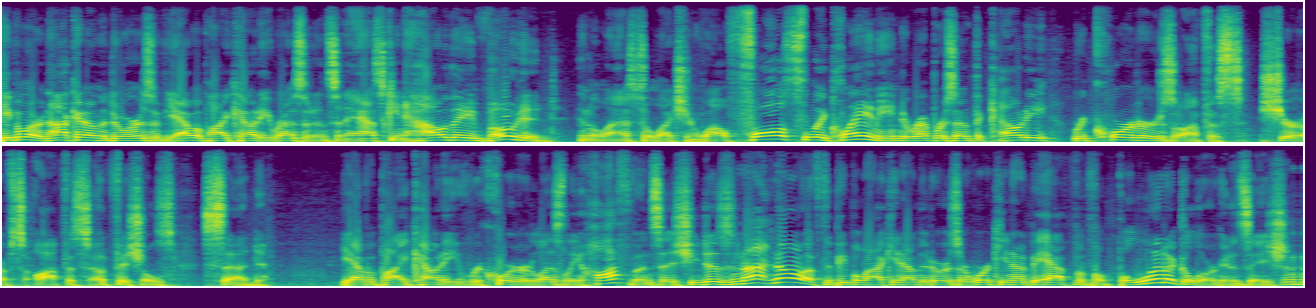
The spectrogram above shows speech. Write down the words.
People are knocking on the doors of Yavapai County residents and asking how they voted in the last election while falsely claiming to represent the county recorder's office, sheriff's office officials said. Yavapai County Recorder Leslie Hoffman says she does not know if the people knocking on the doors are working on behalf of a political organization,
